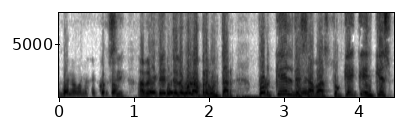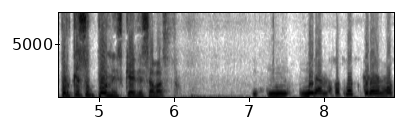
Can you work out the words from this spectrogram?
bueno, bueno, se cortó. A ver, te, lo vuelvo a preguntar. ¿Por qué el desabasto? ¿Qué, en qué, ¿Por qué supones que hay desabasto? Mm, mira, nosotros creemos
